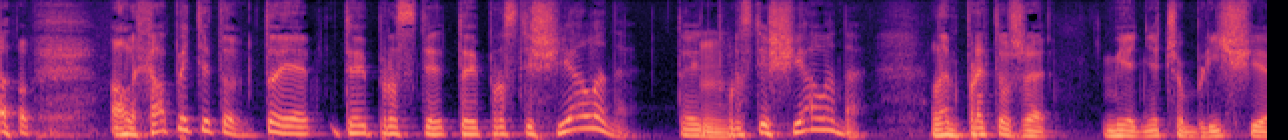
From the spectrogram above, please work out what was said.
Ale chápete to? To je, to je, proste, to je proste šialené. To je hmm. proste šialené. Len preto, že mi je niečo bližšie,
